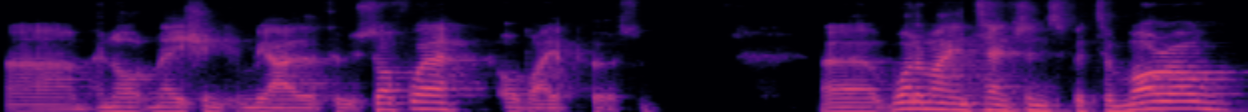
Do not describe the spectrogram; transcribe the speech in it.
Um, and automation can be either through software or by a person. Uh, what are my intentions for tomorrow?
